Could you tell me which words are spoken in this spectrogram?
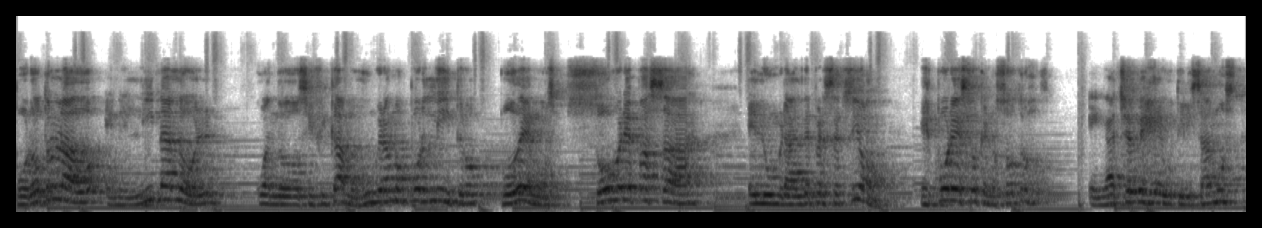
Por otro lado, en el linalol, cuando dosificamos un gramo por litro, podemos sobrepasar el umbral de percepción. Es por eso que nosotros en HBG utilizamos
